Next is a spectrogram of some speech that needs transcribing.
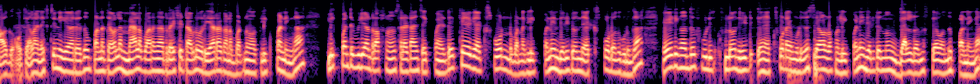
ஆகும். ஓகேங்களா நெக்ஸ்ட்டு நீங்கள் வேறு எதுவும் பண்ண தேவையில்ல. மேலே பாருங்கள் ரைட் டாப்பில் ஒரு ஏராக்கான பட்டன் கிளிக் பண்ணிங்க கிளிக் பண்ணிட்டு வீடியோ ஆப்ஷன் வந்து செலக்டாக செக் பண்ணிவிட்டு கீழே எக்ஸ்போர்ட் பண்ண கிளிக் பண்ணி இந்த எடிட் வந்து எக்ஸ்போர்ட் வந்து கொடுங்க. எடிட்டிங் வந்து ஃபுல் ஃபுல்லாக வந்து எடிட் எக்ஸ்போர்ட் ஆகி முடிஞ்சு சேவ் ஆப்ஷன் கிளிக் பண்ணி இந்த எடிட் வந்து கேலரி வந்து சேவ் வந்து பண்ணிங்க.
